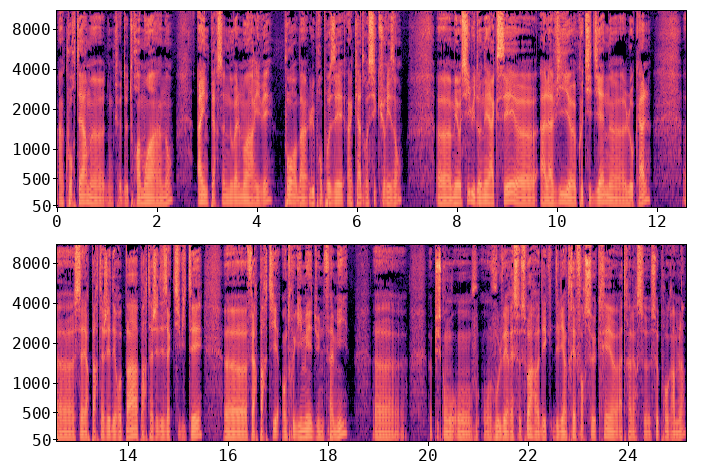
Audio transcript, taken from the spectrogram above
un court terme, donc de trois mois à un an, à une personne nouvellement arrivée pour ben, lui proposer un cadre sécurisant, mais aussi lui donner accès à la vie quotidienne locale. c'est-à-dire partager des repas, partager des activités, faire partie entre guillemets d'une famille puisqu'on vous le verrez ce soir, des, liens très forts se créent euh, à travers ce, programme-là.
